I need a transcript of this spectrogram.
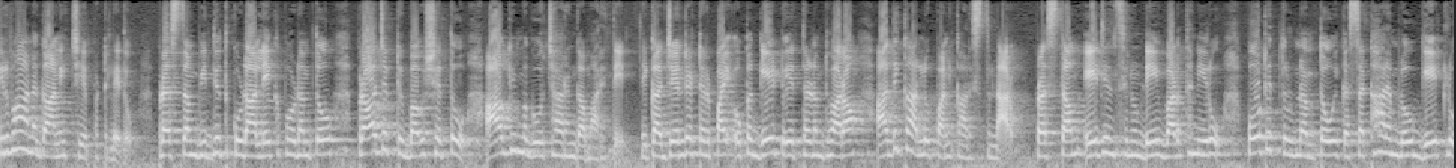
నిర్వహణ గాని చేపట్టలేదు. ప్రస్తుతం విద్యుత్ కూడా లేకపోవడంతో ప్రాజెక్టు భవిష్యత్తు ఆగిమ గోచారంగా మారింది. ఇక జనరేటర్ పై ఒక గేటు ఎత్తడం ద్వారా అధికారులు పనికారుస్తున్నారు. ప్రస్తుతం ఏజెన్సీ నుండి వరద నీరు పోటెత్తుండటంతో ఇక సకాలంలో గేట్లు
